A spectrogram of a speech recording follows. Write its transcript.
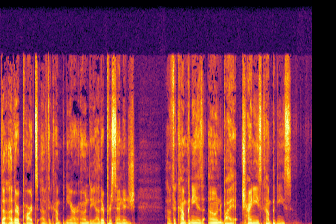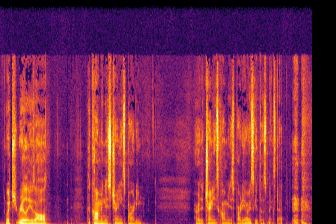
the other parts of the company are owned the other percentage of the company is owned by Chinese companies which really is all the Communist Chinese Party or the Chinese Communist Party. I always get those mixed up.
